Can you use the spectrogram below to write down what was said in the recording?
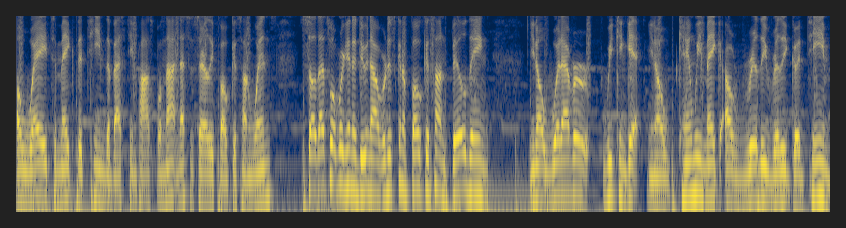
a way to make the team the best team possible, not necessarily focus on wins. So that's what we're gonna do now. We're just gonna focus on building you know, whatever we can get. You know, can we make a really, really good team?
